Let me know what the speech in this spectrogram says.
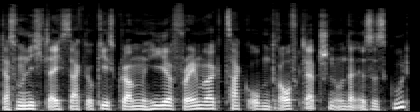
dass man nicht gleich sagt, okay, Scrum hier, Framework, zack, oben drauf klatschen und dann ist es gut.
